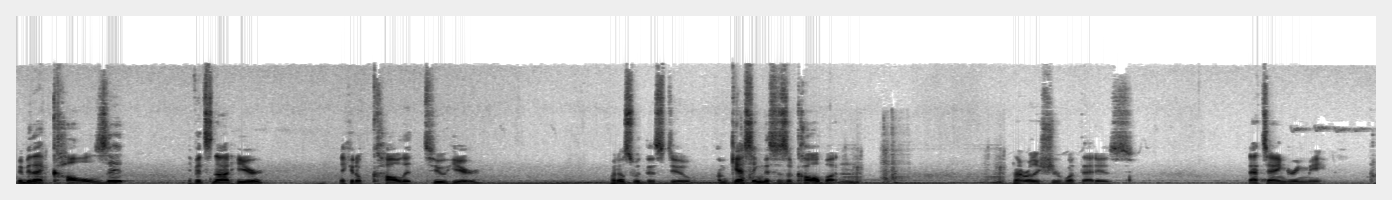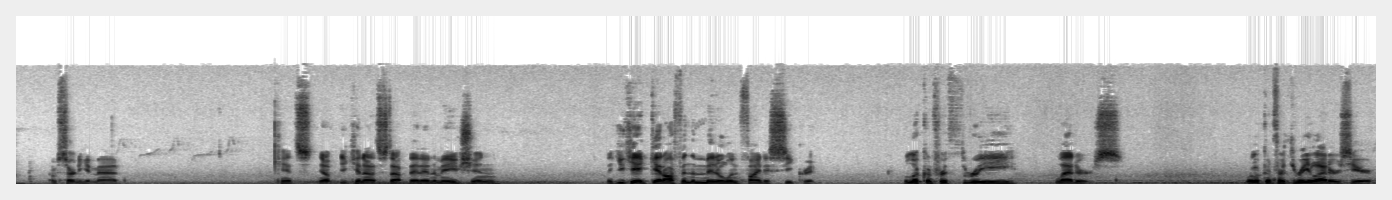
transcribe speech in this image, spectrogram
Maybe that calls it? If it's not here? Like it'll call it to here? What else would this do? I'm guessing this is a call button. Not really sure what that is. That's angering me. I'm starting to get mad. Can't. Nope, you cannot stop that animation. Like, you can't get off in the middle and find a secret. We're looking for three letters. We're looking for three letters here.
